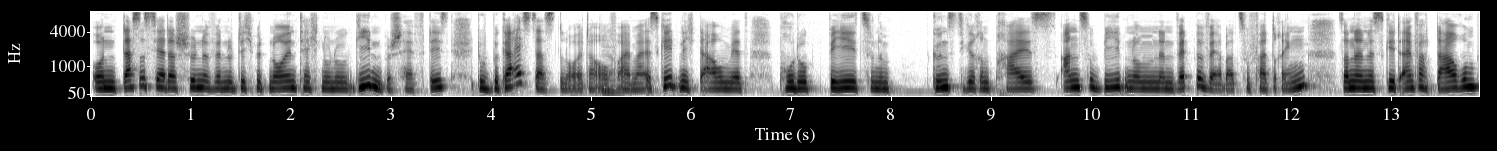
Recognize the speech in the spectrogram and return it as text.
Und das ist ja das Schöne, wenn du dich mit neuen Technologien beschäftigst. Du begeisterst Leute auf ja. einmal. Es geht nicht darum, jetzt Produkt B zu einem günstigeren Preis anzubieten, um einen Wettbewerber zu verdrängen, sondern es geht einfach darum,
